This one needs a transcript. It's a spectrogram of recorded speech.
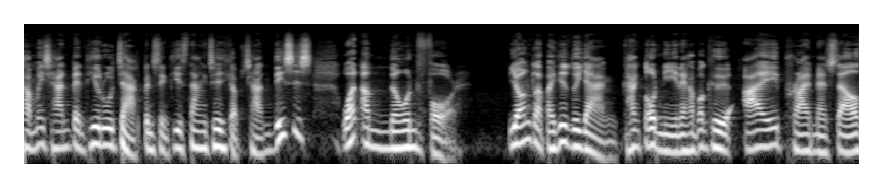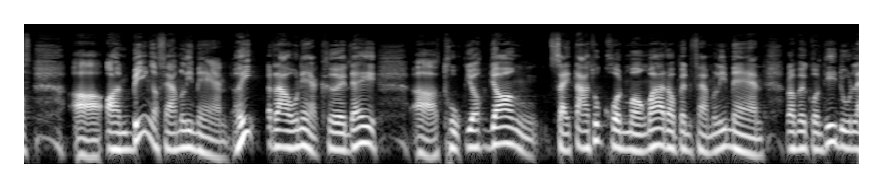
ทำให้ฉันเป็นที่รู้จักเป็นสิ่งที่สร้างชื่อกับฉัน this is what I'm known for ย้อนกลับไปที่ตัวอย่างข้างต้นนี้นะครับก็คือ I pride myself uh, on being a family man เฮ้ยเราเนี่ยเคยได้ถูกยกย่องสายตาทุกคนมองว่าเราเป็น family man เราเป็นคนที่ดูแล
